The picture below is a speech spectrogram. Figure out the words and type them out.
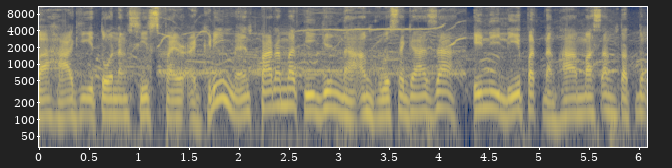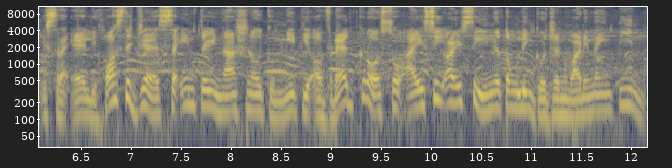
Bahagi ito ng ceasefire agreement para matigil na ang gulo sa Gaza. Inilipat ng Hamas ang tatlong Israeli hostages sa International Committee of Red Cross o ICRC nitong linggo January 19.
